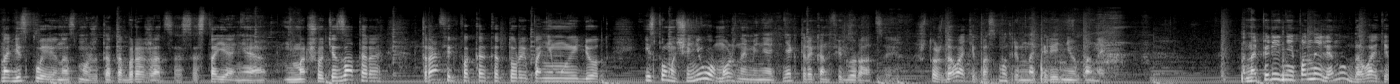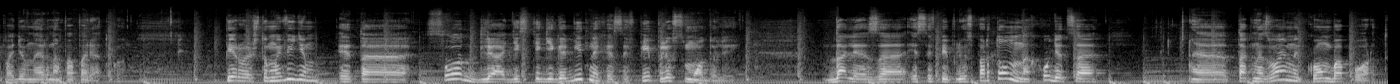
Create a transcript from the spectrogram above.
На дисплее у нас может отображаться состояние маршрутизатора, трафик, который по нему идет, и с помощью него можно менять некоторые конфигурации. Что ж, давайте посмотрим на переднюю панель. На передней панели, ну давайте пойдем, наверное, по порядку. Первое, что мы видим, это слот для 10 гигабитных SFP плюс модулей. Далее за SFP плюс портом находится э, так называемый комбо-порт.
